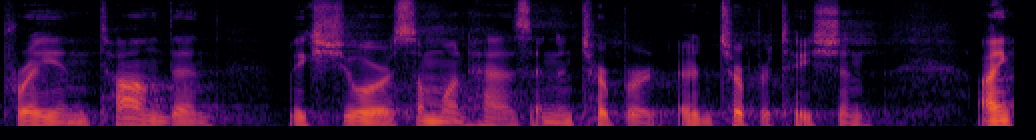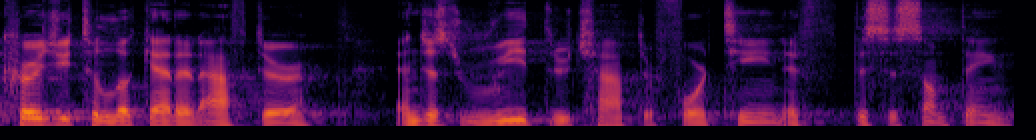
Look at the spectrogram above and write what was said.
pray in tongue, then make sure someone has an interpret, interpretation. I encourage you to look at it after and just read through chapter 14 if this is something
